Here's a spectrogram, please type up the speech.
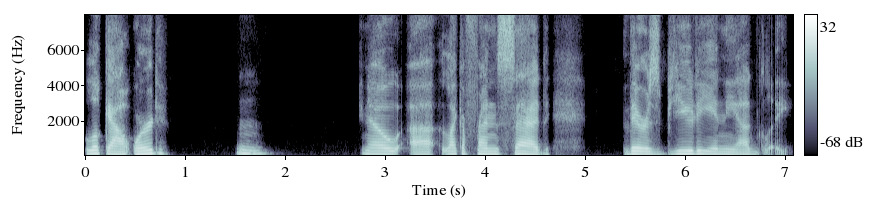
Look outward Mm, You know, uh, like a friend said, there's beauty in the ugly.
